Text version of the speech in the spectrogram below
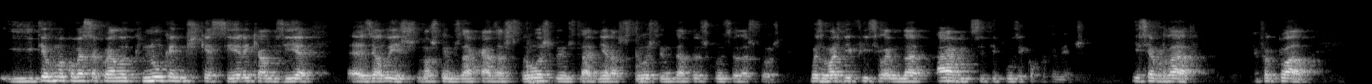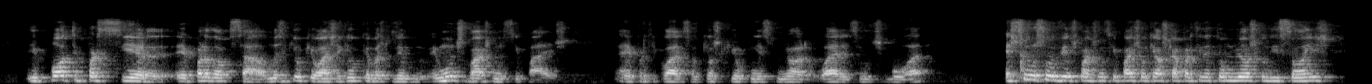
e teve uma conversa com ela que nunca me esquecer, em que ela me dizia, eh, Zé Luís, nós podemos dar casa às pessoas, podemos dar dinheiro às pessoas, podemos dar todas as condições às pessoas. Mas o mais difícil é mudar hábitos, atitudes e comportamentos. Isso é verdade, é factual. E pode parecer é paradoxal, mas aquilo que eu acho, aquilo que eu vejo, por exemplo, em muitos bairros municipais, em particular são aqueles que eu conheço melhor, o Aras e Lisboa, as pessoas são eventos mais municipais, são aquelas que à partida têm melhores condições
